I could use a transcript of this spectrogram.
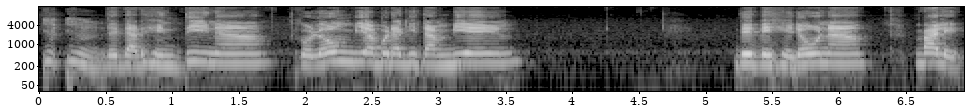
desde Argentina, Colombia por aquí también, desde Gerona, vale.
